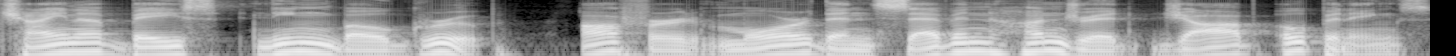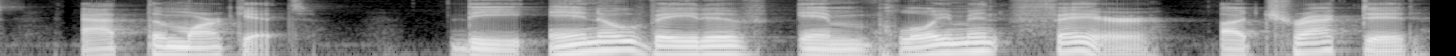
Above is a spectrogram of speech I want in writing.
China based Ningbo Group, offered more than 700 job openings at the market. The innovative employment fair attracted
